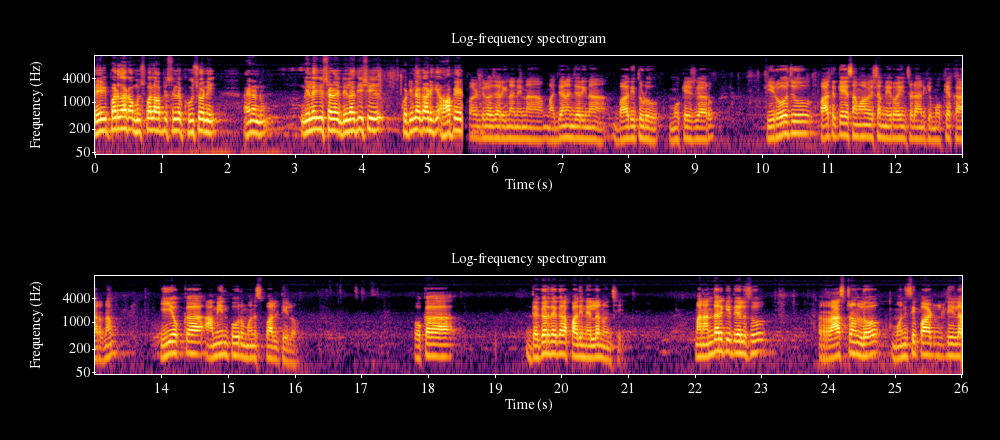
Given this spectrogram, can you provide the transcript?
మేము ఇప్పటిదాకా మున్సిపల్ ఆఫీసులో కూర్చొని ఆయన నిలదీసడం నిలదీసి కొట్టిన కాడికి ఆపే మున్సిపాలిటీలో జరిగిన నిన్న మధ్యాహ్నం జరిగిన బాధితుడు ముఖేష్ గారు. ఈరోజు పాత్రికేయ సమావేశం నిర్వహించడానికి ముఖ్య కారణం ఈ యొక్క అమీన్పూర్ మున్సిపాలిటీలో ఒక దగ్గర దగ్గర పది నెలల నుంచి మనందరికీ తెలుసు రాష్ట్రంలో మున్సిపాలిటీల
